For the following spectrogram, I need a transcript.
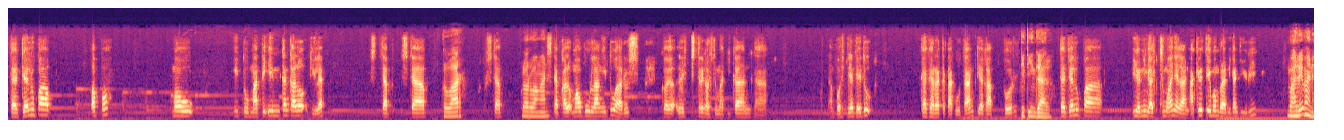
dan dia lupa apa? Mau itu matiin. Kan kalau di lab setiap setiap Keluar, setiap keluar ruangan. setiap kalau mau pulang itu harus kayak listrik harus dimatikan nah, nah bosnya dia itu gara-gara ketakutan dia kabur. Ditinggal. dan dia lupa ya ninggal semuanya kan. Akhirnya dia memberanikan diri. Balik mana?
